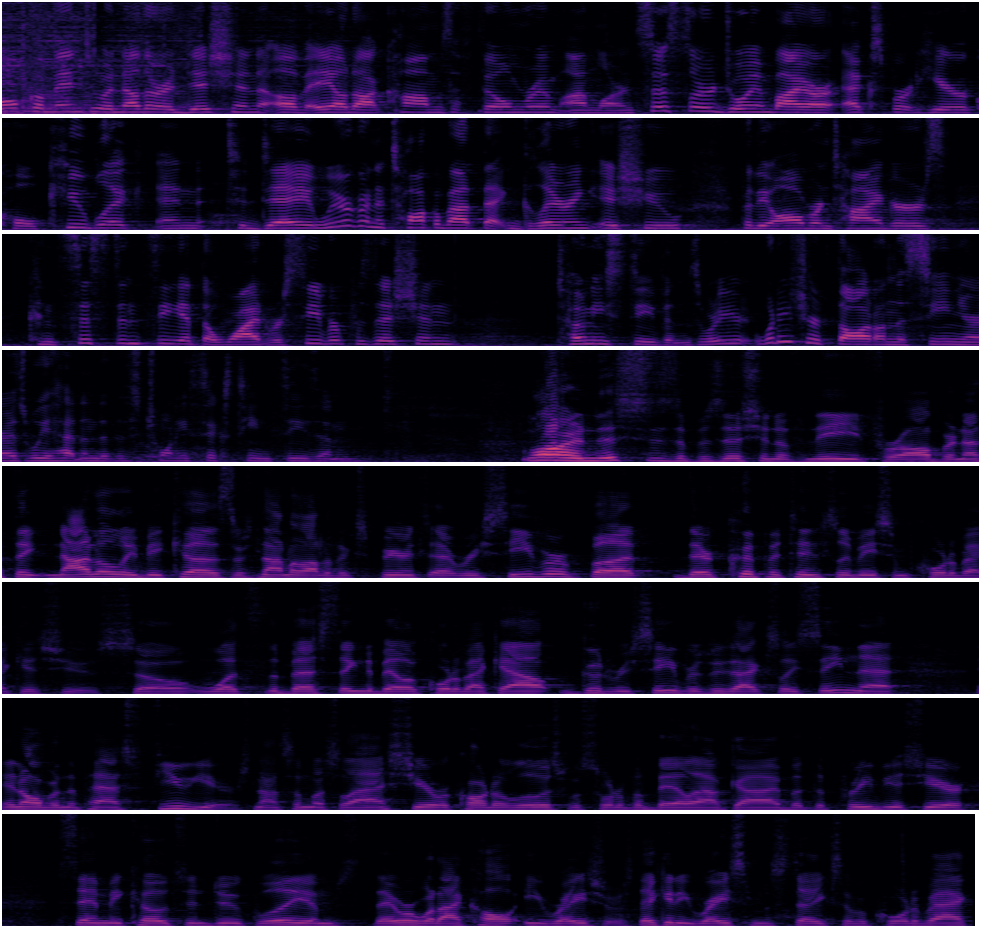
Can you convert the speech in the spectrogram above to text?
welcome into another edition of AL.com's Film Room. I'm Lauren Sisler, joined by our expert here, Cole Cubelic. And today we are going to talk about that glaring issue for the Auburn Tigers consistency at the wide receiver position. Tony Stevens, what, your, what is your thought on the senior as we head into this 2016 season? Lauren, this is a position of need for Auburn. I think not only because there's not a lot of experience at receiver, but there could potentially be some quarterback issues. So, what's the best thing to bail a quarterback out? Good receivers. We've actually seen that in Auburn the past few years. Not so much last year. Ricardo Louis was sort of a bailout guy, but the previous year, Sammie Coates and Duke Williams, they were what I call erasers. They could erase mistakes of a quarterback.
